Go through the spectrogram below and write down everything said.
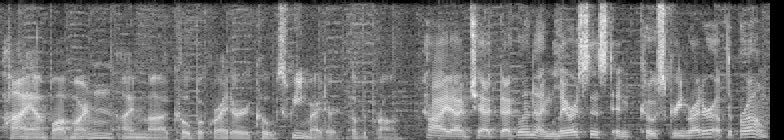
Hi, I'm Bob Martin. I'm a co-book writer, co-screenwriter of The Prom. Hi, I'm Chad Beguelin. I'm lyricist and co-screenwriter of The Prom.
